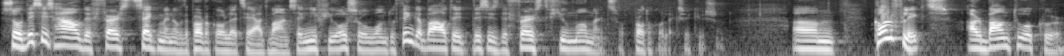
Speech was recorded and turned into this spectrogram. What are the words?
So this is how the first segment of the protocol, let's say, advances. And if you also want to think about it, this is the first few moments of protocol execution. Um, conflicts are bound to occur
